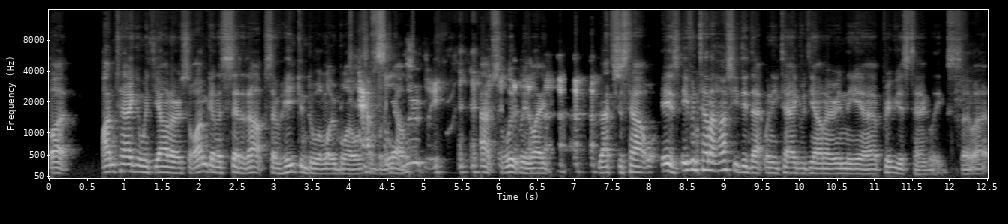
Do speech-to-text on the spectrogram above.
but I'm tagging with Yano, so I'm going to set it up so he can do a low blow on somebody else. Absolutely. Absolutely, like that's just how it is. Even Tanahashi did that when he tagged with Yano in the uh, previous tag leagues. So, uh,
